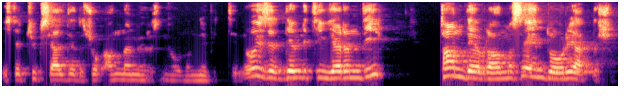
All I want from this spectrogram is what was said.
işte Türkcell'de de çok anlamıyoruz ne olduğunu ne bittiğini. O yüzden devletin yarım değil tam devralması en doğru yaklaşım.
